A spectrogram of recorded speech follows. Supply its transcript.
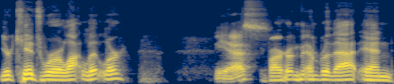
your kids were a lot littler, yes. if I remember that. And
